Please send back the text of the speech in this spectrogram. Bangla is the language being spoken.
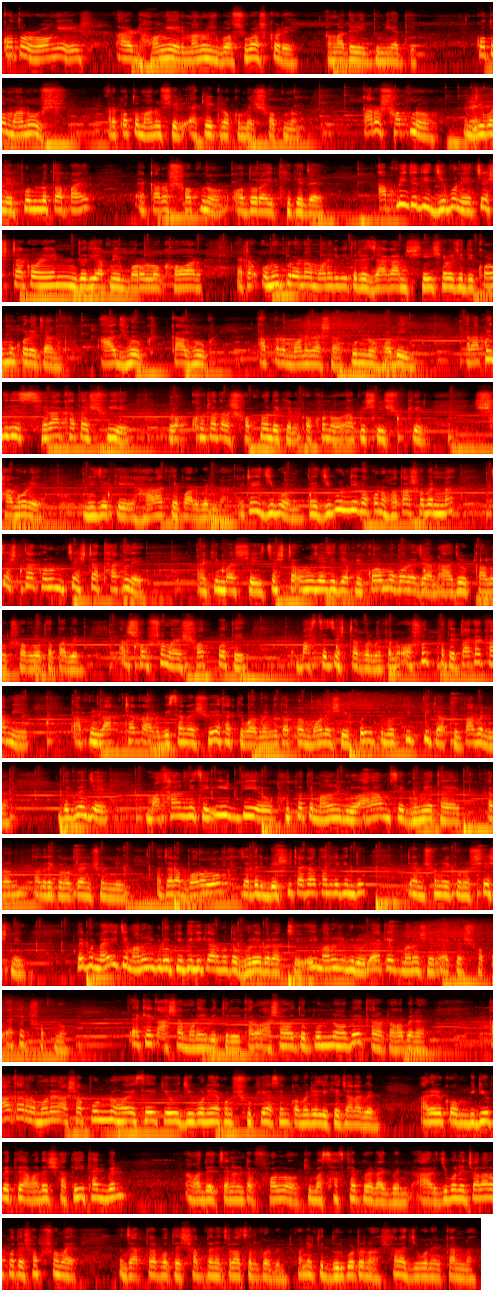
কত রঙের আর ঢঙের মানুষ বসবাস করে আমাদের এই দুনিয়াতে। কত মানুষ আর কত মানুষের এক এক রকমের স্বপ্ন। কারও স্বপ্ন জীবনে পূর্ণতা পায়, কারও স্বপ্ন অদরাই থেকে যায়। আপনি যদি জীবনে চেষ্টা করেন, যদি আপনি বড়লোক হওয়ার একটা অনুপ্রেরণা মনের ভিতরে জাগান, সেই হিসাবে যদি কর্ম করে যান, আজ হোক, কাল হোক, আপনার মনের আশা পূর্ণ হবেই। আর আপনি যদি সেরা খাতায় শুয়ে লক্ষ টাকার স্বপ্ন দেখেন, কখনো আপনি সেই সুখের সাগরে নিজেকে হারাতে পারবেন না। এটাই জীবন। তাই জীবন নিয়ে কখনো হতাশ হবেন না। চেষ্টা করুন, চেষ্টা থাকলে কিংবা সেই চেষ্টা অনুযায়ী যদি আপনি কর্ম করে যান, আজও কালো সফলতা পাবেন। আর সবসময় সৎ পথে বাঁচতে চেষ্টা করবেন, কারণ অসৎ পথে টাকা কামিয়ে আপনি লাখ টাকার বিছানায় শুয়ে থাকতে পারবেন, কিন্তু আপনার মনে সেই পরিপূর্ণ তৃপ্তিটা আপনি পাবেন না। দেখবেন যে মাথার নিচে ইট দিয়েও ফুটপাতে মানুষগুলো আরামসে ঘুমিয়ে থাকে, কারণ তাদের কোনো টেনশন নেই। আর যারা বড় লোক, যাদের বেশি টাকা, তাদের কিন্তু টেনশনের কোনো শেষ নেই। দেখবেন না, এই যে মানুষগুলো পিপিলিকার মতো ঘুরে বেড়াচ্ছে, এই মানুষগুলোর এক এক মানুষের এক এক স্বপ্ন এক এক স্বপ্ন এক এক আশা মনের ভিতরে। কারও আশা হয়তো পূর্ণ হবে, কারোটা হবে না। কার কার মনের আশা পূর্ণ হয়েছে, কেউ জীবনে এখন সুখে আছেন কমেন্টে লিখে জানাবেন। আর এরকম ভিডিও পেতে আমাদের সাথেই থাকবেন। আমাদের চ্যানেলটা ফলো কিংবা সাবস্ক্রাইব করে রাখবেন। আর জীবনে চলার পথে সবসময় যাত্রাপথে সাবধানে চলাচল করবেন। কারণ একটি দুর্ঘটনা সারা জীবনের কান্না।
